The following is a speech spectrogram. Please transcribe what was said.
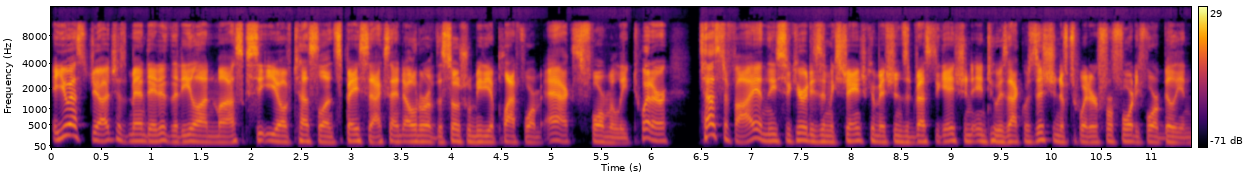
A U.S. judge has mandated that Elon Musk, CEO of Tesla and SpaceX and owner of the social media platform X, formerly Twitter, testify in the Securities and Exchange Commission's investigation into his acquisition of Twitter for $44 billion.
